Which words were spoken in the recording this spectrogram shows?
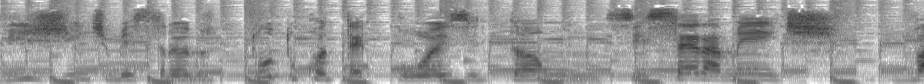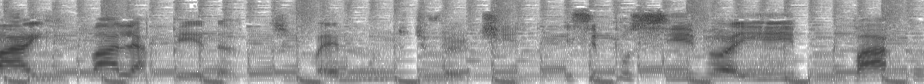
vi gente mestrando tudo quanto é coisa, então, sinceramente, vai, vale a pena. É muito divertido. E se possível aí, vá com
